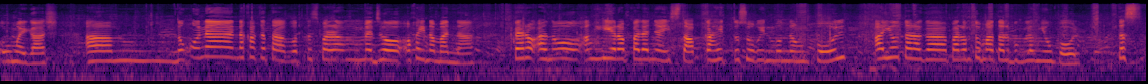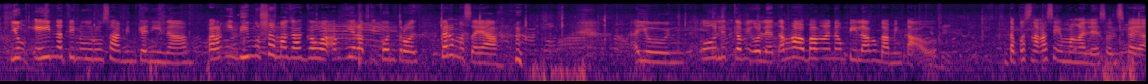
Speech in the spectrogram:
Oh my gosh. Um, nung una nakakatakot, tapos parang medyo okay naman na. Pero ano, ang hirap pala niya i-stop kahit tusukin mo ng pole. Ayaw talaga, parang tumatalbog lang yung pole. Tapos yung A na tinuro sa amin kanina, parang hindi mo siya magagawa. Ang hirap i-control, pero masaya. Ayun, ulit kami ulit. Ang haba nga ng pila, ang daming tao. Tapos na kasi yung mga lessons, kaya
